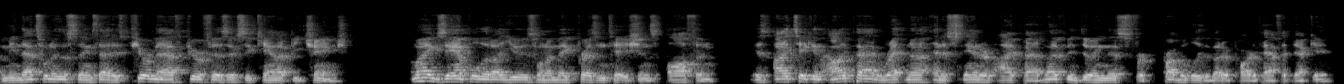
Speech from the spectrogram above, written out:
I mean, that's one of those things that is pure math, pure physics. It cannot be changed. My example that I use when I make presentations often is I take an iPad Retina and a standard iPad, and I've been doing this for probably the better part of half a decade.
